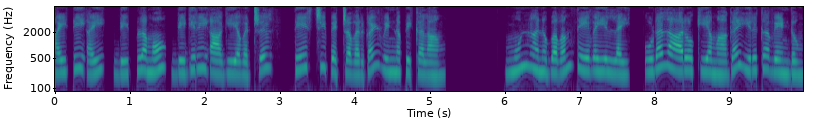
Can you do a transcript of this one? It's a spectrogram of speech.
ஐடிஐ டிப்ளமோ டிகிரி ஆகியவற்றில் தேர்ச்சி பெற்றவர்கள் விண்ணப்பிக்கலாம். முன் அனுபவம் தேவையில்லை. உடல் ஆரோக்கியமாக இருக்க வேண்டும்.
